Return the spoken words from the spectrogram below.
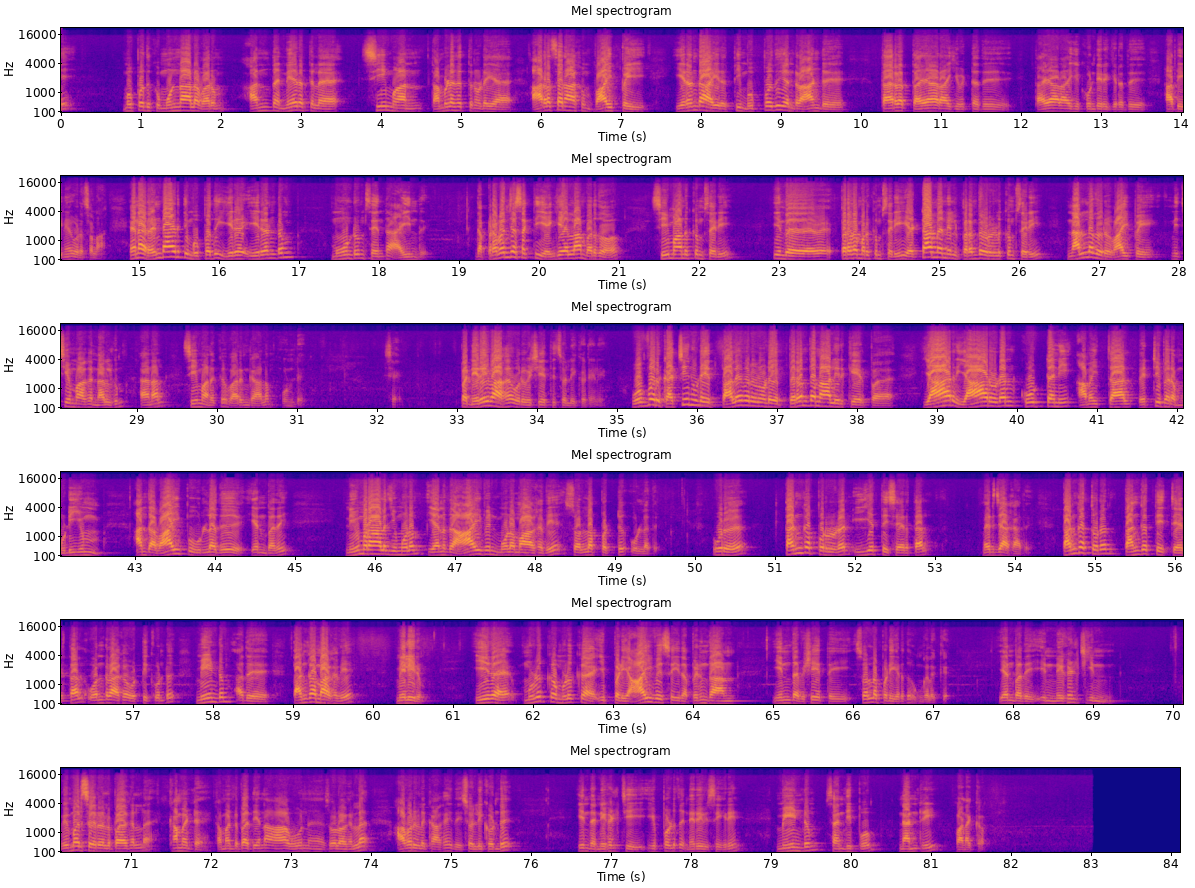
முப்பதுக்கு முன்னால் வரும் அந்த நேரத்தில் சீமான் தமிழகத்தினுடைய அரசனாகும் வாய்ப்பை இரண்டாயிரத்தி முப்பது என்ற ஆண்டு தர தயாராகிவிட்டது தயாராகி கொண்டிருக்கிறது அப்படின்னு ஒரு சொல்லலாம். ஏன்னா ரெண்டாயிரத்தி முப்பது இர இரண்டும் மூன்றும் சேர்ந்த ஐந்து. இந்த பிரபஞ்ச சக்தி எங்கெல்லாம் வருதோ சீமானுக்கும் சரி இந்த பிரதமருக்கும் சரி எட்டாம் எண்ணில் பிறந்தவர்களுக்கும் சரி நல்லதொரு வாய்ப்பை நிச்சயமாக நல்கும். ஆனால் சீமானுக்கு வருங்காலம் உண்டு. சரி. இப்போ நிறைவாக ஒரு விஷயத்தை சொல்லிக்கொண்டேன் ஒவ்வொரு கட்சியினுடைய தலைவர்களுடைய பிறந்த நாளிற்கேற்ப யார் யாருடன் கூட்டணி அமைத்தால் வெற்றி பெற முடியும்? அந்த வாய்ப்பு உள்ளது என்பதை நியூமராலஜி மூலம் எனது ஆய்வின் மூலமாகவே சொல்லப்பட்டு உள்ளது. ஒரு தங்கப் பொருளுடன் ஈயத்தை சேர்த்தால் மெர்ஜாகாது. தங்கத்துடன் தங்கத்தை சேர்த்தால் ஒன்றாக ஒட்டிக்கொண்டு மீண்டும் அது தங்கமாகவே மெளிரும் இதை முழுக்க முழுக்க இப்படி ஆய்வு செய்த பின்தான் இந்த விஷயத்தை சொல்லப்படுகிறது உங்களுக்கு. என்பதை இந்நிகழ்ச்சியின் விமர்சகர்கள் இருப்பாங்கல்ல கமெண்ட்டு கமெண்ட் பார்த்தீங்கன்னா ஆ ஊன்னு சொல்லுவாங்கல்ல அவர்களுக்காக இதை சொல்லிக்கொண்டு இந்த நிகழ்ச்சியை இப்பொழுது நிறைவு செய்கிறேன். மீண்டும் சந்திப்போம். நன்றி வணக்கம்.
